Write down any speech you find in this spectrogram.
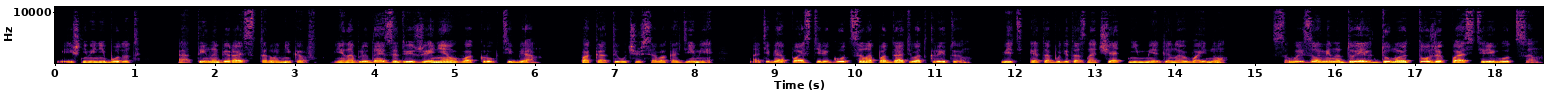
лишними не будут, а ты набирай сторонников и наблюдай за движением вокруг тебя. Пока ты учишься в академии, на тебя поостерегутся нападать в открытую, ведь это будет означать немедленную войну. С вызовами на дуэль, думаю, тоже поостерегутся.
